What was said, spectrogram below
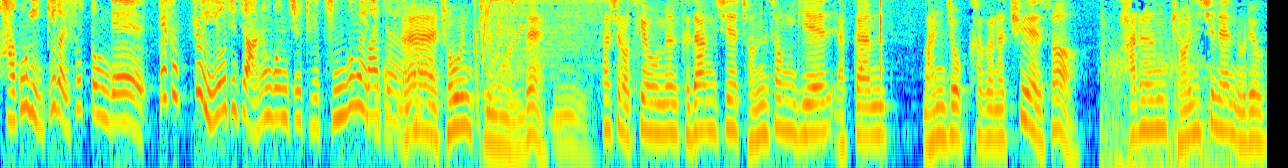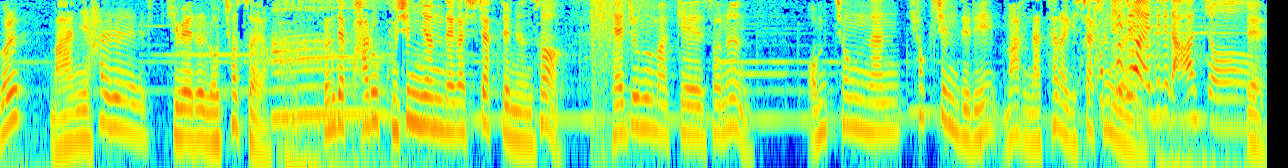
가곡 인기가 있었던 게 계속 쭉 이어지지 않은 건지 되게 궁금해지거든요. 네, 좋은 질문인데 사실 어떻게 보면 그 당시에 전성기에 약간 만족하거나 취해서 다른 변신의 노력을 많이 할 기회를 놓쳤어요. 그런데 바로 90년대가 시작되면서 대중음악계에서는 엄청난 혁신들이 막 나타나기 시작한 거예요. 서태지와 아이들이 나왔죠. 예.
